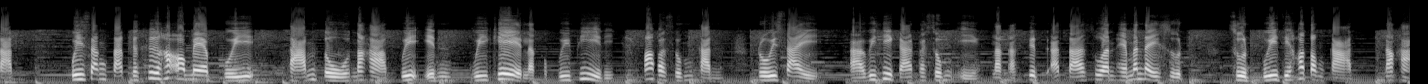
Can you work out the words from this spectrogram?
ตัด ปุ๋ยสังตัดก็คือเขาเอาแม่ปุ๋ยสามตัวนะคะปุ๋ยเอ็นปุ๋ยเคแล้วก็ปุ๋ยพี่นี่มาผสมกัน โดยใส่วิธีการผสมเอง แล้วก็คิดอัตราส่วนให้มันได้สุดสูตรปุ๋ยที่เขาต้องการนะคะ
